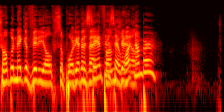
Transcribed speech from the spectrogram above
Trump would make a video You supporting got Vivek from DeSantis at what number? Does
